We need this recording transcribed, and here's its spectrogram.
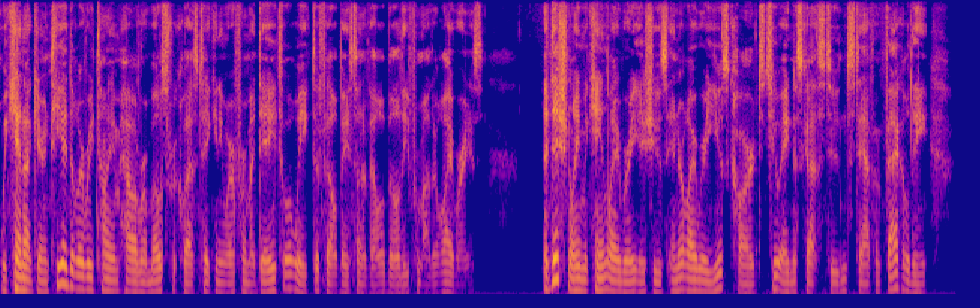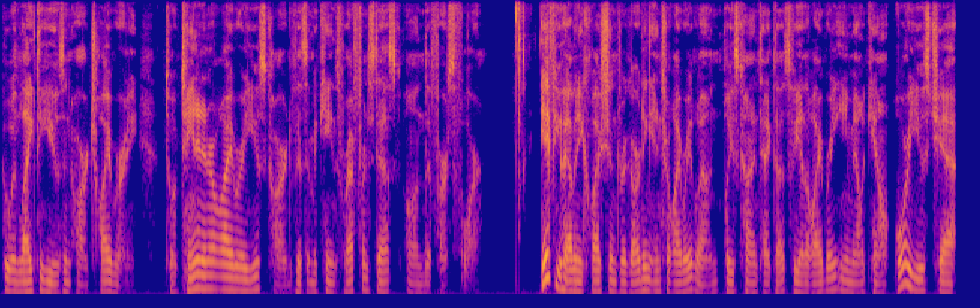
We cannot guarantee a delivery time, however most requests take anywhere from a day to a week to fill based on availability from other libraries. Additionally, McCain Library issues interlibrary use cards to Agnes Scott students, staff, and faculty who would like to use an Arch library. To obtain an interlibrary use card, visit McCain's reference desk on the first floor. If you have any questions regarding interlibrary loan, please contact us via the library email account or use chat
